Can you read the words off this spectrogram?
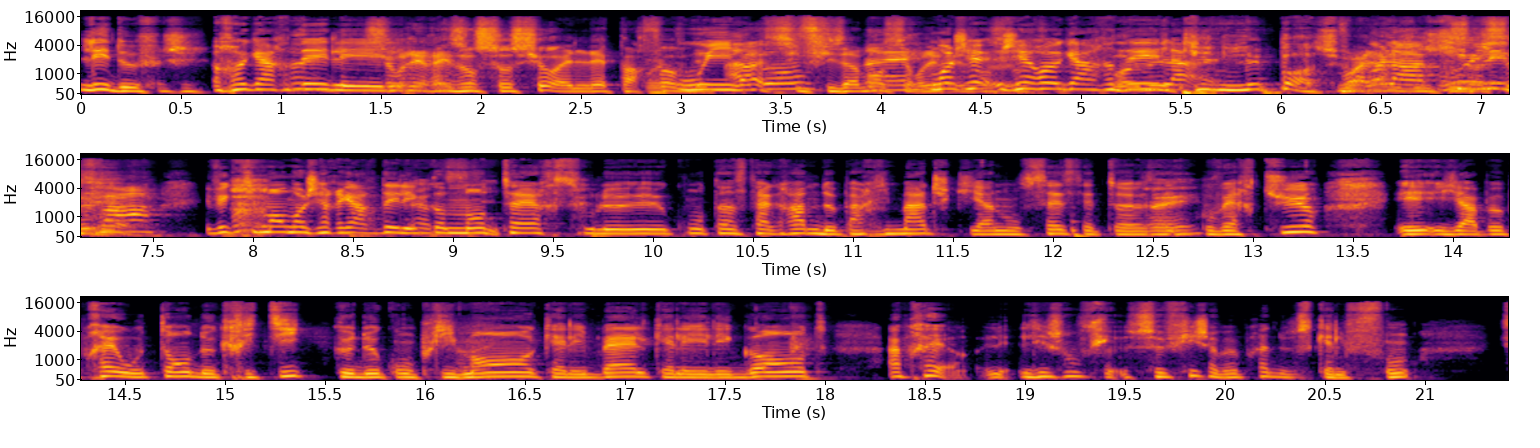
les deux. Regardez ah. les. Sur les réseaux sociaux, elle l'est parfois. Oui. Pas ah suffisamment sur les moi, j'ai regardé. la... Qui ne l'est pas sur Voilà, qui ne l'est pas. Effectivement, moi, j'ai regardé les commentaires sous le compte Instagram de Paris Match qui annonçait cette, cette couverture. Et il y a à peu près autant de critiques que de compliments, qu'elle est belle, qu'elle est élégante. Après, les gens se fichent à peu près de ce qu'elles font.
